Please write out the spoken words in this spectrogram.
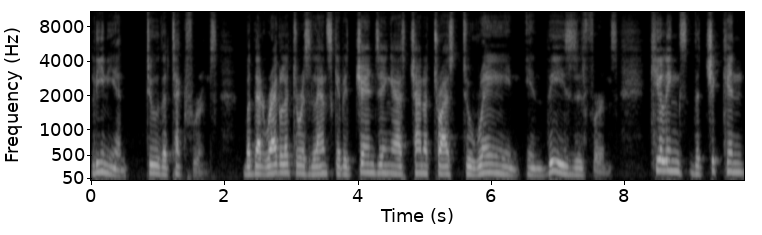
lenient to the tech firms. But that regulatory landscape is changing as China tries to rein in these firms, killing the chicken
